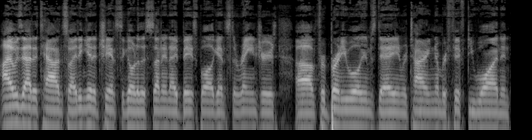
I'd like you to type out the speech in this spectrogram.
I was out of town, so I didn't get a chance to go to the Sunday night baseball against the Rangers uh, for Bernie Williams Day and retiring number 51. And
